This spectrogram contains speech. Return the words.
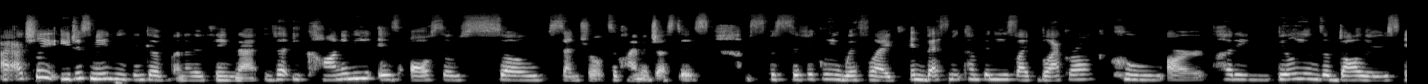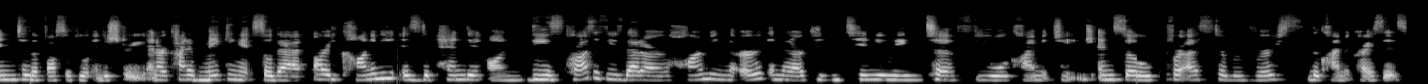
I actually, you just made me think of another thing that the economy is also so central to climate justice, specifically with like investment companies like BlackRock who are putting billions of dollars into the fossil fuel industry and are kind of making it so that our economy is dependent on these processes that are harming the earth and that are continuing to fuel climate change. And so for us to reverse the climate crisis,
